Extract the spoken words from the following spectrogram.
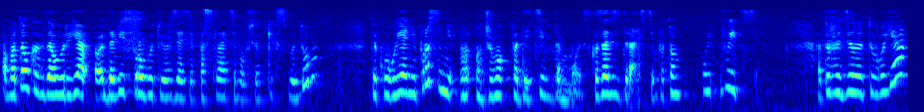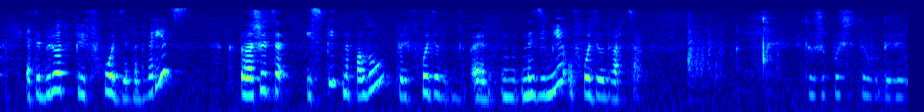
А потом, когда Урия, Давид пробует ее взять и послать его все-таки в свой дом, так Урия не просто, не, он же мог подойти домой, сказать здрасте, потом выйти. А то, что делает Урия, это берет при входе во дворец, ложится и спит на полу при входе в- э, на земле у входа у дворца. Это уже после того, как Давид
